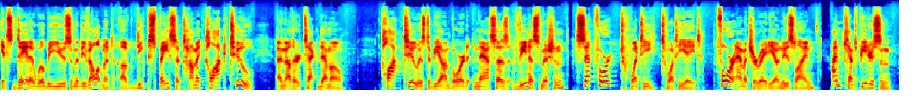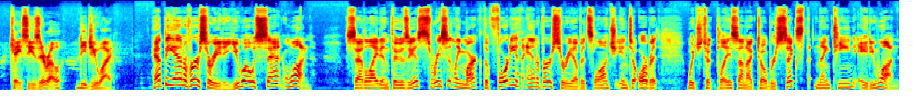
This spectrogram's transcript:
Its data will be used in the development of Deep Space Atomic Clock 2, another tech demo. Clock 2 is to be on board NASA's Venus mission, set for 2028. For Amateur Radio Newsline, I'm Kent Peterson, KC0 DGY. Happy anniversary to UOSat 1. Satellite enthusiasts recently marked the 40th anniversary of its launch into orbit, which took place on October 6, 1981.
